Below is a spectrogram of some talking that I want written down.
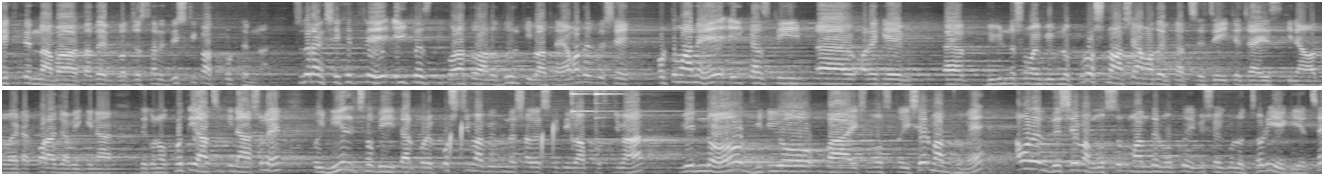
দেখতেন না বা তাদের লজ্জাস্থানে দৃষ্টিপাত করতেন না। সুতরাং সেক্ষেত্রে এই কাজটি করা তো আরও দূর কি বাত হয় আমাদের দেশে বর্তমানে এই কাজটি অনেকে বিভিন্ন সময় বিভিন্ন প্রশ্ন আসে আমাদের কাছে যে এটা জায়েজ কিনা অথবা এটা করা যাবে কিনা, এতে কোনো ক্ষতি আছে কিনা। আসলে ওই নীল ছবি, তারপরে পশ্চিমা বিভিন্ন সংস্কৃতি বা পশ্চিমা বিভিন্ন ভিডিও বা এই সমস্ত ইসের মাধ্যমে আমাদের দেশে বা মুসলমানদের মধ্যে এই বিষয়গুলো ছড়িয়ে গিয়েছে।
